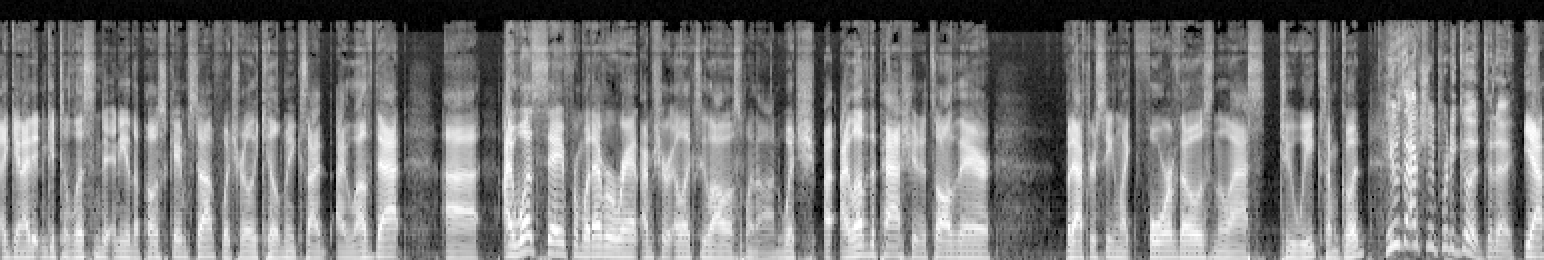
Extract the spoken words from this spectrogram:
again, I didn't get to listen to any of the post game stuff, which really killed me because I I love that. Uh, I was saved from whatever rant I'm sure Alexi Lalas went on, which I, I love the passion, it's all there. But after seeing like four of those in the last two weeks, I'm good. He was actually pretty good today. Yeah,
